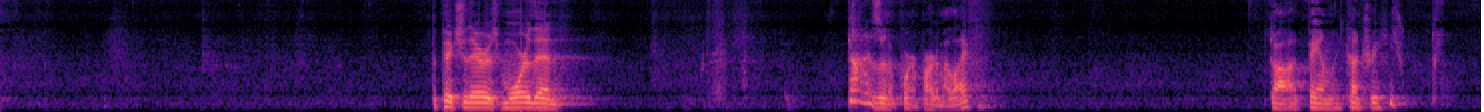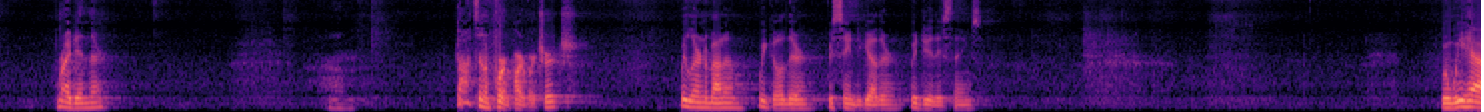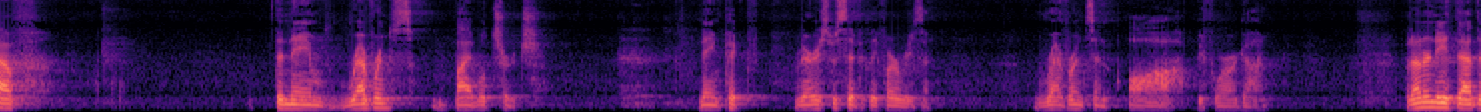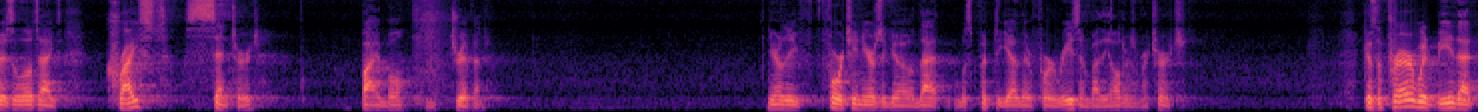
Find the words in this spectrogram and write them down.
The picture there is more than God is an important part of my life. God, family, country. He's right in there. Um, God's an important part of our church. We learn about Him. We go there. We sing together. We do these things. When we have the name Reverence Bible Church, name picked very specifically for a reason reverence and awe before our God. But underneath that, there's a little tag Christ centered, Bible driven. nearly 14 years ago, that was put together for a reason by the elders of our church. Because the prayer would be that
